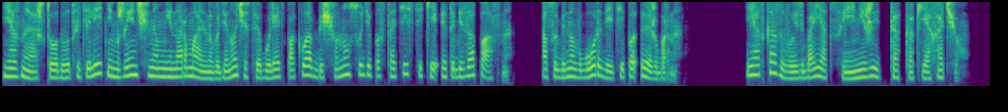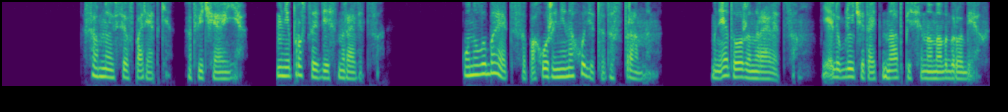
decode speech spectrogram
Я знаю, что двадцатилетним женщинам ненормально в одиночестве гулять по кладбищу, но, судя по статистике, это безопасно, особенно в городе типа Эшборна. Я отказываюсь бояться и не жить так, как я хочу. «Со мной все в порядке», — отвечаю я. «Мне просто здесь нравится». Он улыбается, похоже, не находит это странным. Мне тоже нравится. Я люблю читать надписи на надгробиях.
